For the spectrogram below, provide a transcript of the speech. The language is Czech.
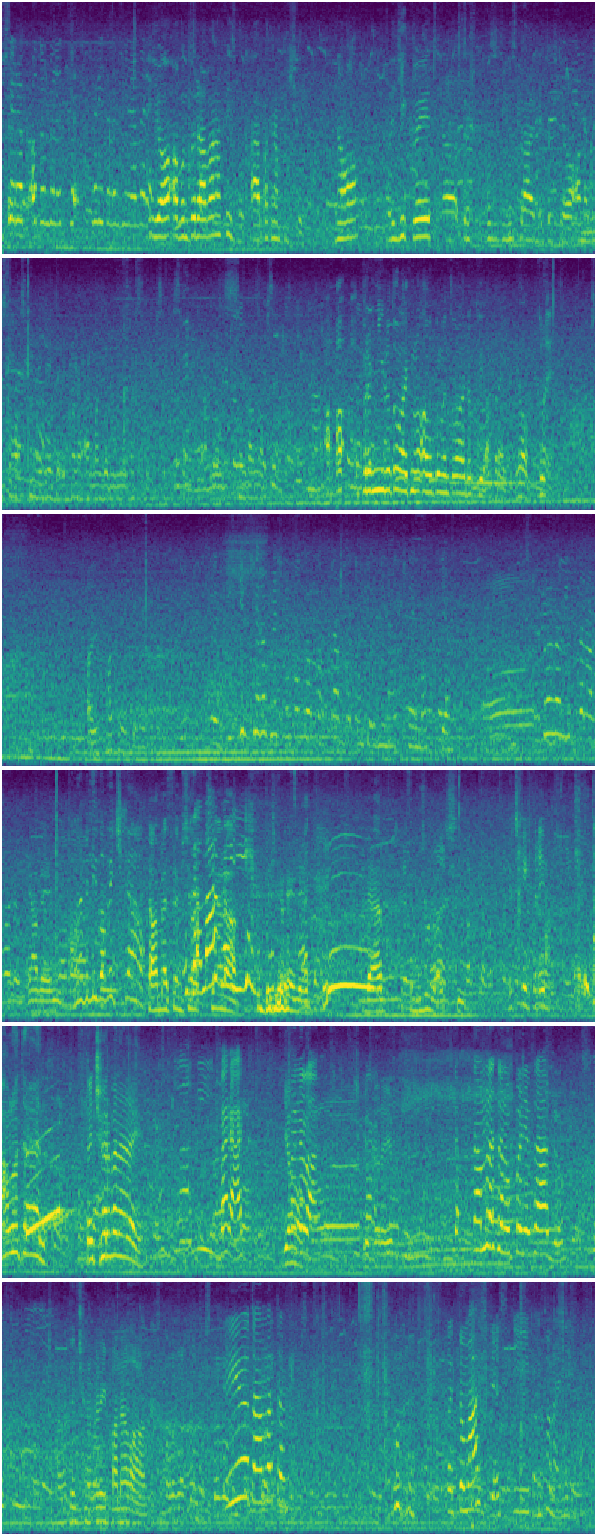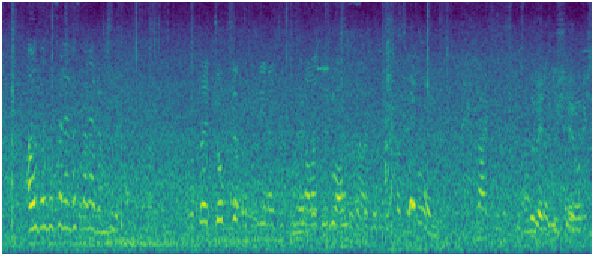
včera o tom byly ce- celý televizní noviny. Jo, a on to dává na Facebook a já pak napíšu. No, lidi klid, uh, trošku pozitivní zprávy by to chtělo, a nebo z toho aspoň nedějte úplně Armageddon, tak si to. Já jsem tam napsal. A, a, první, kdo to lajknul a komentoval je Doky a Prej. Jo, klid. A je fakt I včera my jsme potom, tam potom chodili na mostě. Plno místa na vodu. Já vím. Ale bydlí babička. Tamhle jsem šel včera. Zamávají. Podívej, Jdem, se můžu další. Počkej, který... Tamhle ten! Ten červený. Barák. Jo. Panelák. Počkej, tady tamhle ten úplně vzadu. Ale ten červený panelák. Jo, tamhle ten. tak to máš štěstí, tam to není. Ale zase se nedostane domů. No to je dobře, protože jinak by to měla dědu auta. To je jednoduše, jo, když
